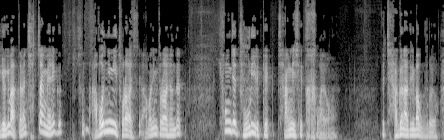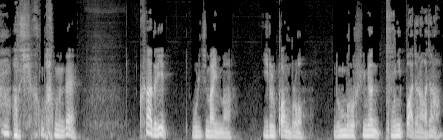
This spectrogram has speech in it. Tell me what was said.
기억이 맞다면 첫 장면이 그 무슨 아버님이 돌아가셨어요. 아버님이 돌아가셨는데 형제 둘이 이렇게 장례식에 탁 와요. 근데 작은 아들이 막 울어요. 아버지 하고 막 우는데 큰 아들이 울지 마 임마. 이를 꽉 물어. 눈물을 흘리면 분이 빠져나가잖아.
